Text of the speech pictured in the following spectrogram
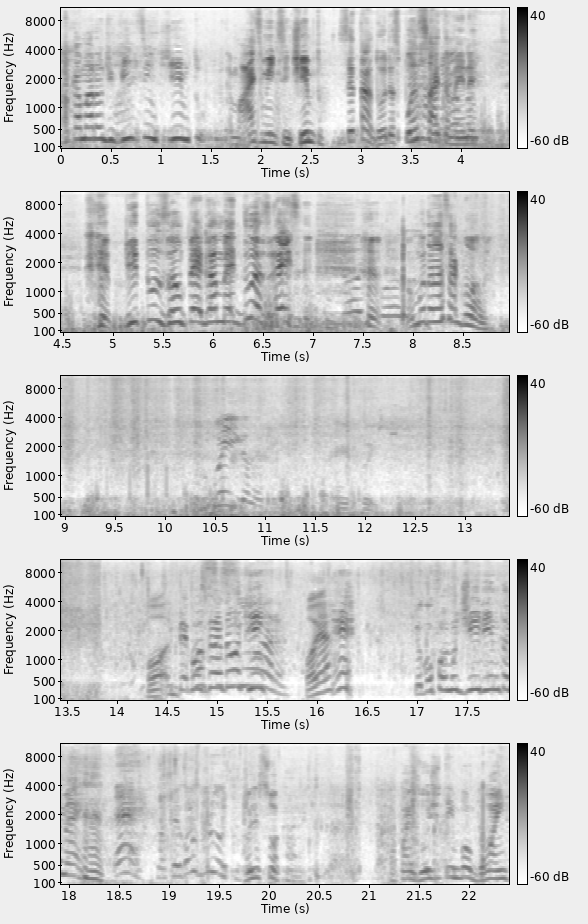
É camarão de 20 centímetros. É mais de 20 centímetros? Você tá doido, as puãs saem também, né? Pituzão, pegamos mais duas vezes. Vamos botar nessa gola. Jogou aí, galera. Aí foi. Ó, Pegou os grandão aqui. olha. Ih, Pegou forma de girino também. É, nós pegou os brutos. Olha só, cara. Rapaz, hoje tem bobó, hein?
